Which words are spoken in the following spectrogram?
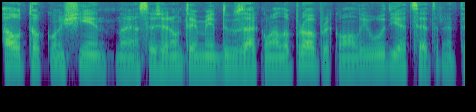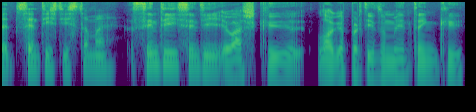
autoconsciente, não é? Ou seja, não tem medo de usar com ela própria, com Hollywood e etc. Te- Sentiste isso também? Senti, senti. Eu acho que logo a partir do momento em que.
